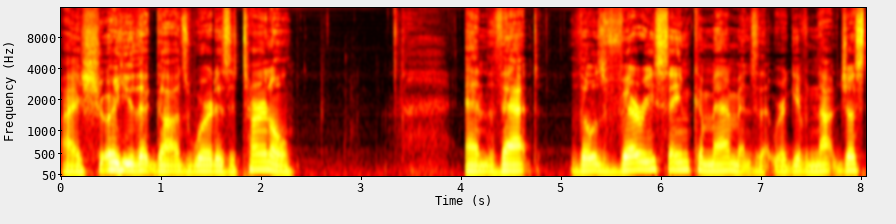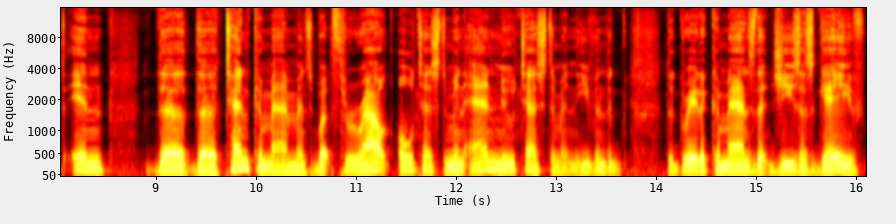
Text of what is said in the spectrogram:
I assure you that God's word is eternal and that those very same commandments that were given, not just in the the Ten Commandments, but throughout Old Testament and New Testament, even the the greater commands that Jesus gave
